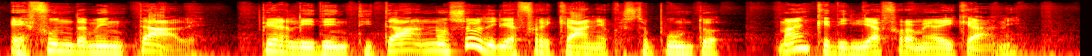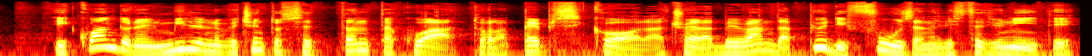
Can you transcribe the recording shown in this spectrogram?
è fondamentale per l'identità non solo degli africani a questo punto, ma anche degli afroamericani. E quando nel 1974 la Pepsi Cola, cioè la bevanda più diffusa negli Stati Uniti,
